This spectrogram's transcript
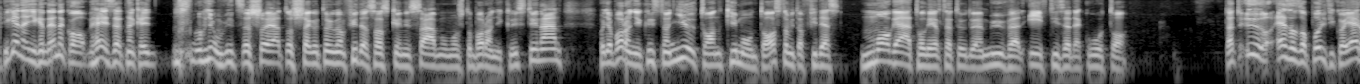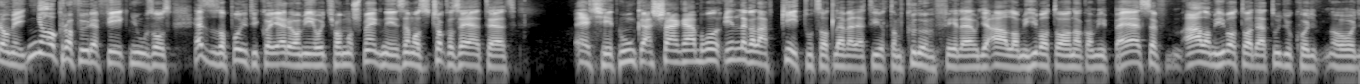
Igen, egyébként ennek a helyzetnek egy nagyon vicces sajátossága, hogy a Fidesz azt kéni számon most a Baranyi Krisztinán, hogy a Baranyi Krisztina nyíltan kimondta azt, amit a Fidesz magától értetődően művel évtizedek óta. Tehát ő, ez az a politikai erő, amely nyakra főre fake newsoz, ez az a politikai erő, ami, hogyha most megnézem, az csak az eltelt egy hét munkásságából én legalább két tucat levelet írtam különféle ugye, állami hivatalnak, ami persze állami hivatal, de hát tudjuk, hogy, hogy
